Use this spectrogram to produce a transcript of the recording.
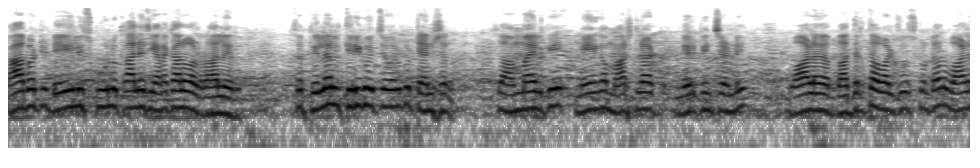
కాబట్టి డైలీ స్కూల్ కాలేజీ వెనకాల వాళ్ళు రాలేరు. సో పిల్లలు తిరిగి వచ్చే వరకు టెన్షన్. సో అమ్మాయిలకి మెయిన్గా మార్షల్ ఆర్ట్ నేర్పించండి. వాళ్ళ భద్రత వాళ్ళు చూసుకుంటారు. వాళ్ళ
